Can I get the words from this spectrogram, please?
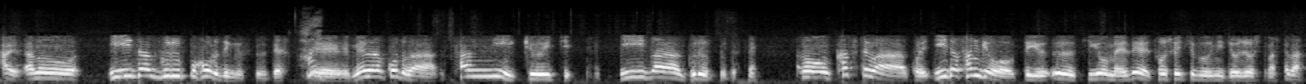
はい、あの、イーダグループホールディングスです。はい、えー、銘柄コードが3291、イーダグループですね。あの、かつては、これ、イーダ産業という企業名で東証一部に上場してましたが、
